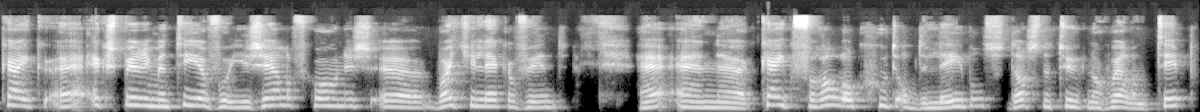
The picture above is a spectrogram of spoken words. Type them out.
kijk, experimenteer voor jezelf gewoon eens eh, wat je lekker vindt. Hè? En kijk vooral ook goed op de labels. Dat is natuurlijk nog wel een tip.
